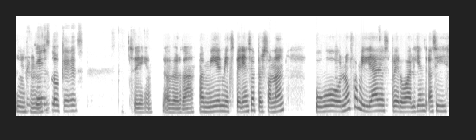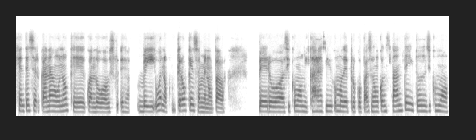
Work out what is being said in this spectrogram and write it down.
uh -huh. de qué es lo que es. Sí, la verdad. A mí en mi experiencia personal hubo no familiares, pero alguien así gente cercana a uno que cuando eh, veí, bueno, creo que se me notaba, pero así como mi cara así como de preocupación constante y todo así como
